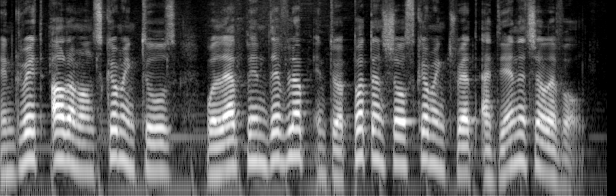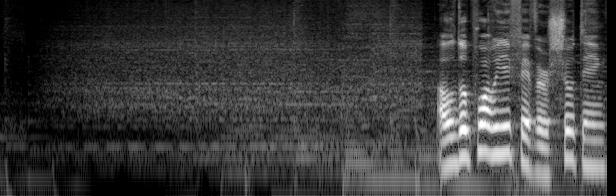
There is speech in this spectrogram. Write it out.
and great all-around scoring tools will help him develop into a potential scoring threat at the NHL level. Although Poirier favors shooting,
